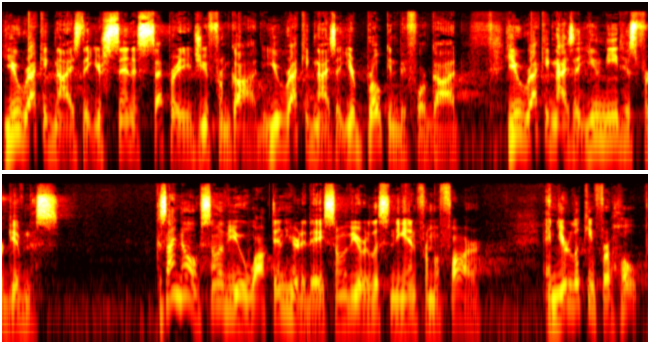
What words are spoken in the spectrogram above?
You recognize that your sin has separated you from God. You recognize that you're broken before God. You recognize that you need His forgiveness. Because I know some of you walked in here today, some of you are listening in from afar, and you're looking for hope.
